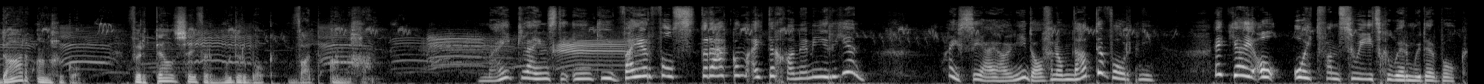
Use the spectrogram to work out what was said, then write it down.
Daar aangekom, vertel sy vir moeder bok wat aangaan. My kleinste eentjie weier volstrek om uit te gaan in die reën. Hy sê hy hou nie daarvan om nat te word nie. Het jy al ooit van so iets gehoor, moederbok?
